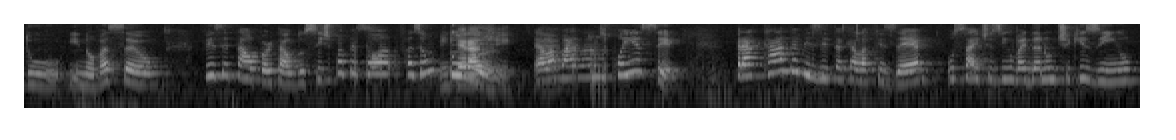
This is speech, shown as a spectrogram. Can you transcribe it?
do Inovação, visitar o portal do sítio para a pessoa fazer um Interagir. tour. Ela vai lá nos conhecer. Para cada visita que ela fizer, o sitezinho vai dando um tiquezinho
